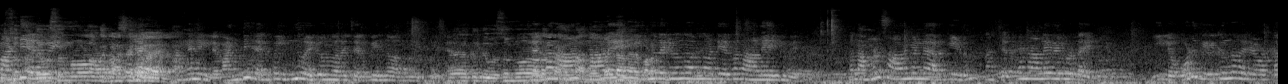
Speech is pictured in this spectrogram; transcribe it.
വണ്ടി ചിലപ്പോ- ദിവസങ്ങളോളം അവിടെ കിടക്കുകയാണ്. അങ്ങനെയില്ല. വണ്ടി ചിലപ്പോ ഇന്ന് വരുമെന്ന് പറയും ചിലപ്പോ ഇന്ന് വന്നു ചിലപ്പോ. നാളെ ഇന്ന് വരുമെന്ന് പറഞ്ഞ വണ്ടി ചിലപ്പോ വരും അപ്പൊ നമ്മൾ സാധനങ്ങളെല്ലാം ഇറക്കിയിടും. ചിലപ്പോ നാളെ വരുള്ളായിരിക്കും. ഈ ലോഡ് കയറ്റുന്ന വരെയുള്ള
